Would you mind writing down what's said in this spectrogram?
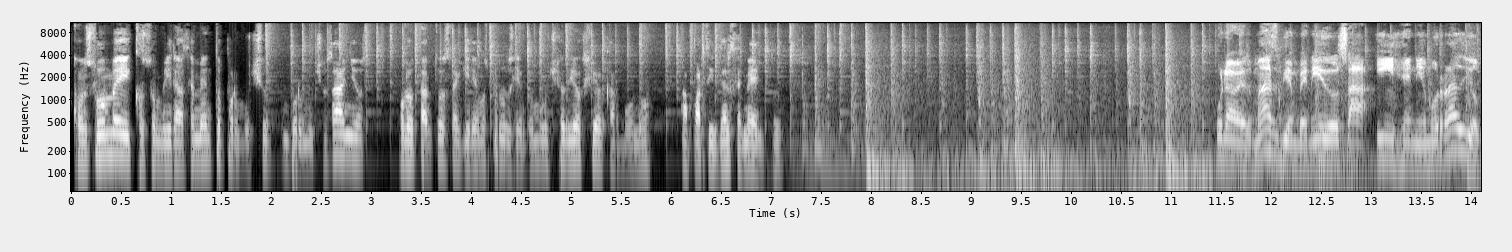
consume y consumirá cemento por, mucho, por muchos años, por lo tanto seguiremos produciendo mucho dióxido de carbono a partir del cemento. Una vez más, bienvenidos a Ingeniemos Radio,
